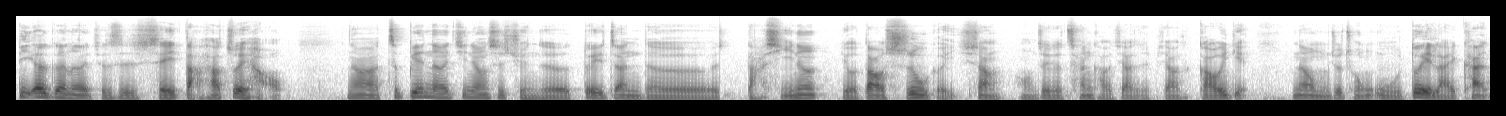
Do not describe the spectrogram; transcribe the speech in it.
第二个呢，就是谁打他最好？那这边呢，尽量是选择对战的打席呢，有到十五个以上哦，这个参考价值比较高一点。那我们就从五队来看，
